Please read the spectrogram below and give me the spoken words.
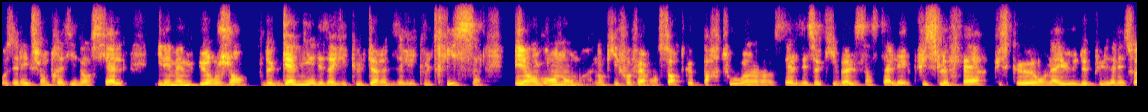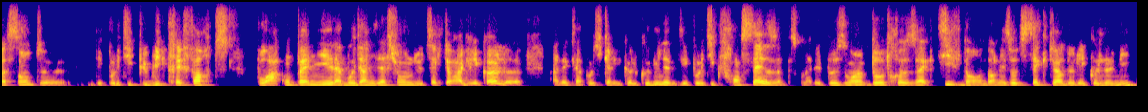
aux élections présidentielles, il est même urgent de gagner des agriculteurs et des agricultrices et en grand nombre. Donc il faut faire en sorte que partout, hein, celles et ceux qui veulent s'installer puissent le faire, puisqu'on a eu depuis les années 60 euh, des politiques publiques très fortes pour accompagner la modernisation du secteur agricole euh, avec la politique agricole commune, avec les politiques françaises, parce qu'on avait besoin d'autres actifs dans, dans les autres secteurs de l'économie.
